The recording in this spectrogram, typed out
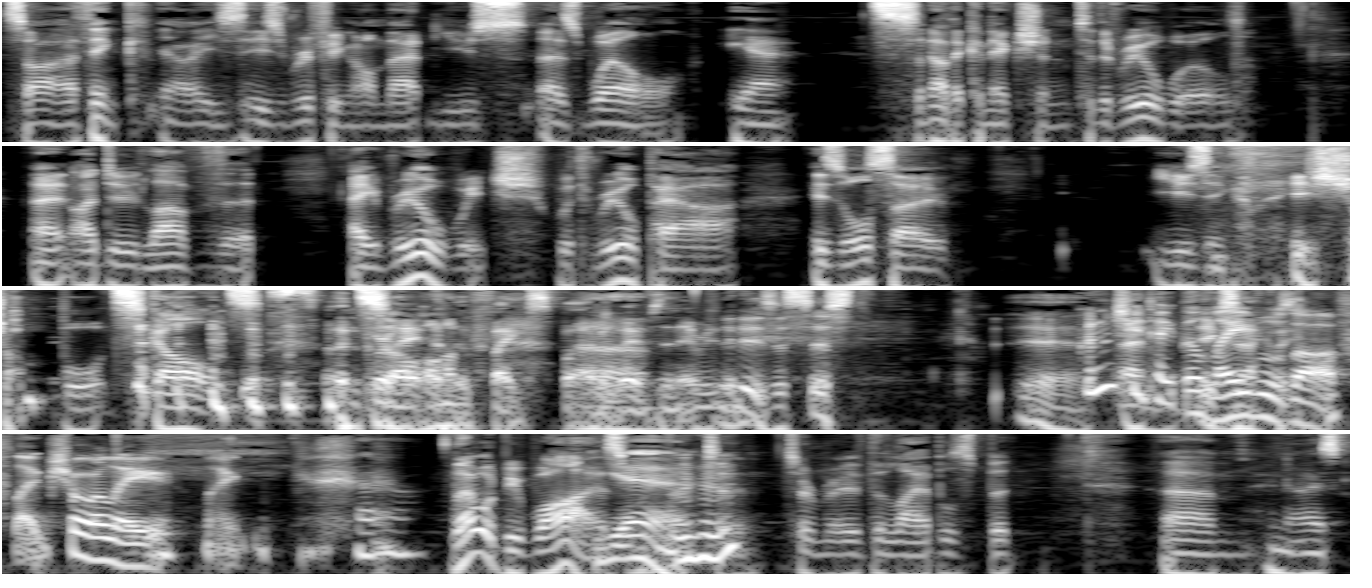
So I think you know, he's he's riffing on that use as well. yeah. It's another connection to the real world, and I do love that a real witch with real power is also using his shop bought skulls and so on. And the fake spider webs and um, everything. It is. It's just. Yeah. Couldn't she And take the exactly. labels off? Like, surely, like, That would be wise, Yeah. wouldn't it, to, to remove the labels, but um, Who knows?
